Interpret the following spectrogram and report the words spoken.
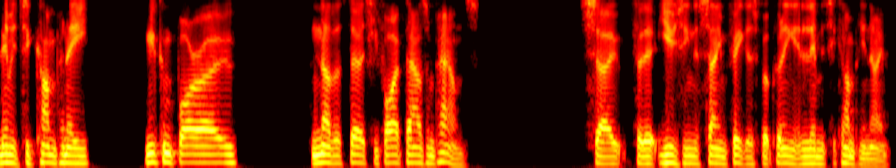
limited company, you can borrow another 35,000 pounds. So for the, using the same figures, but putting it in limited company name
